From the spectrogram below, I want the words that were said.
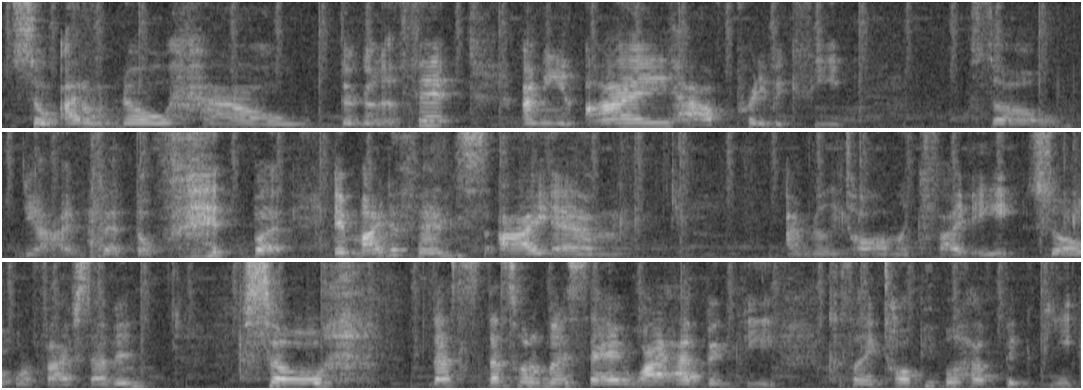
so I don't know how they're gonna fit. I mean, I have pretty big feet, so yeah, I bet they'll fit. But in my defense, I am, I'm really tall. I'm like 5'8", so or 5'7", so that's that's what I'm gonna say. Why I have big feet, cause like tall people have big feet.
